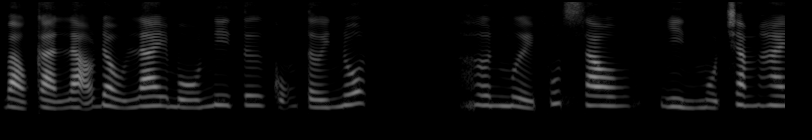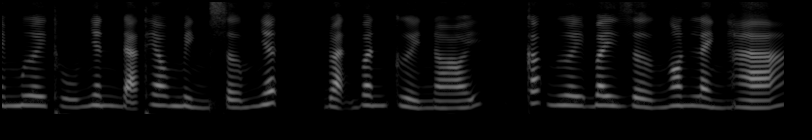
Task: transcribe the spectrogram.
bảo cả lão đầu lai bố ni tư cũng tới nốt. Hơn 10 phút sau, nhìn 120 thú nhân đã theo mình sớm nhất, đoạn vân cười nói, các ngươi bây giờ ngon lành há.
